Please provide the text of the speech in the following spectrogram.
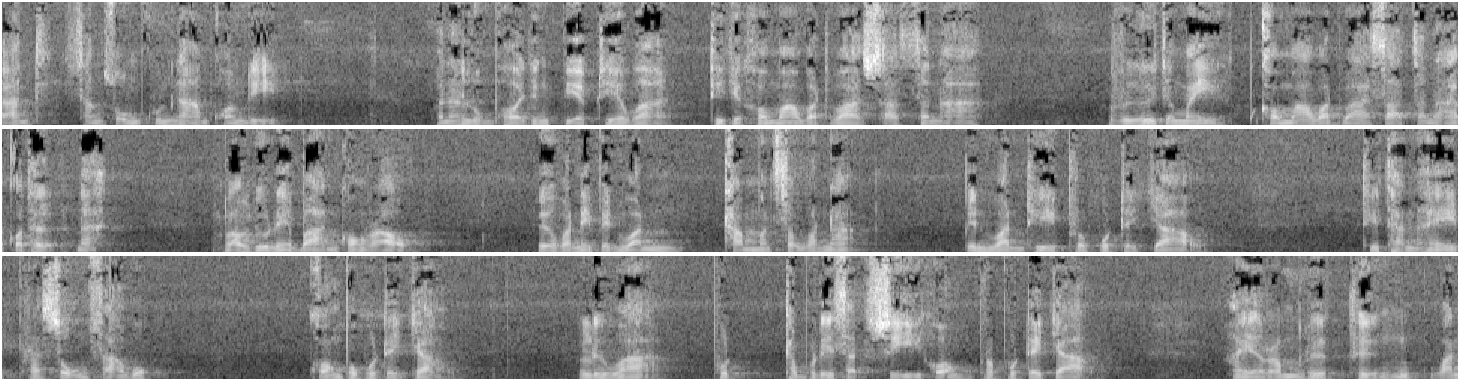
การสั่งสมคุณงามความดี เพราะนั้นหลวงพ่อจึงเปรียบเทียบว่าที่จะเข้ามาวัดวาศาสนา หรือจะไม่เข้ามาวัดวาศาสนาก็เถอะนะเราอยู่ในบ้านของเราเออวันนี้เป็นวันธรรมสวรรณะเป็นวันที่พระพุทธเจ้า ที่ท่านให้พระสงฆ์สาวกของพระพุทธเจ้า หรือว่าพุทธบริษัทสี่ของพระพุทธเจ้า ให้รำลึกถึงวัน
